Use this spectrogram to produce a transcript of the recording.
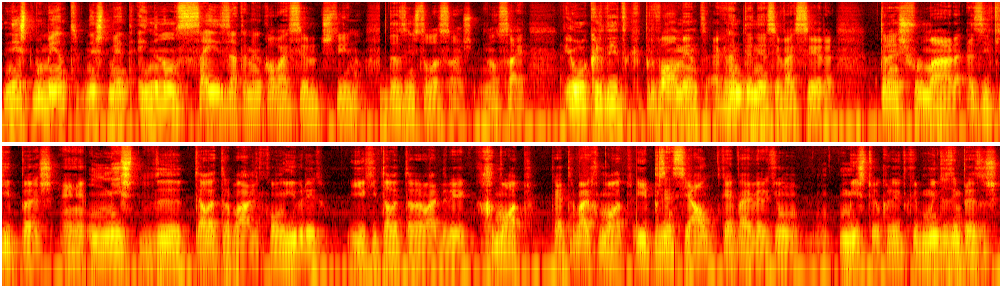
neste momento, neste momento ainda não sei exatamente qual vai ser o destino das instalações, não sei. Eu acredito que provavelmente a grande tendência vai ser transformar as equipas em um misto de teletrabalho com híbrido, e aqui teletrabalho diria remoto, trabalho remoto e presencial, okay? vai haver aqui um, misto, eu acredito que muitas empresas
